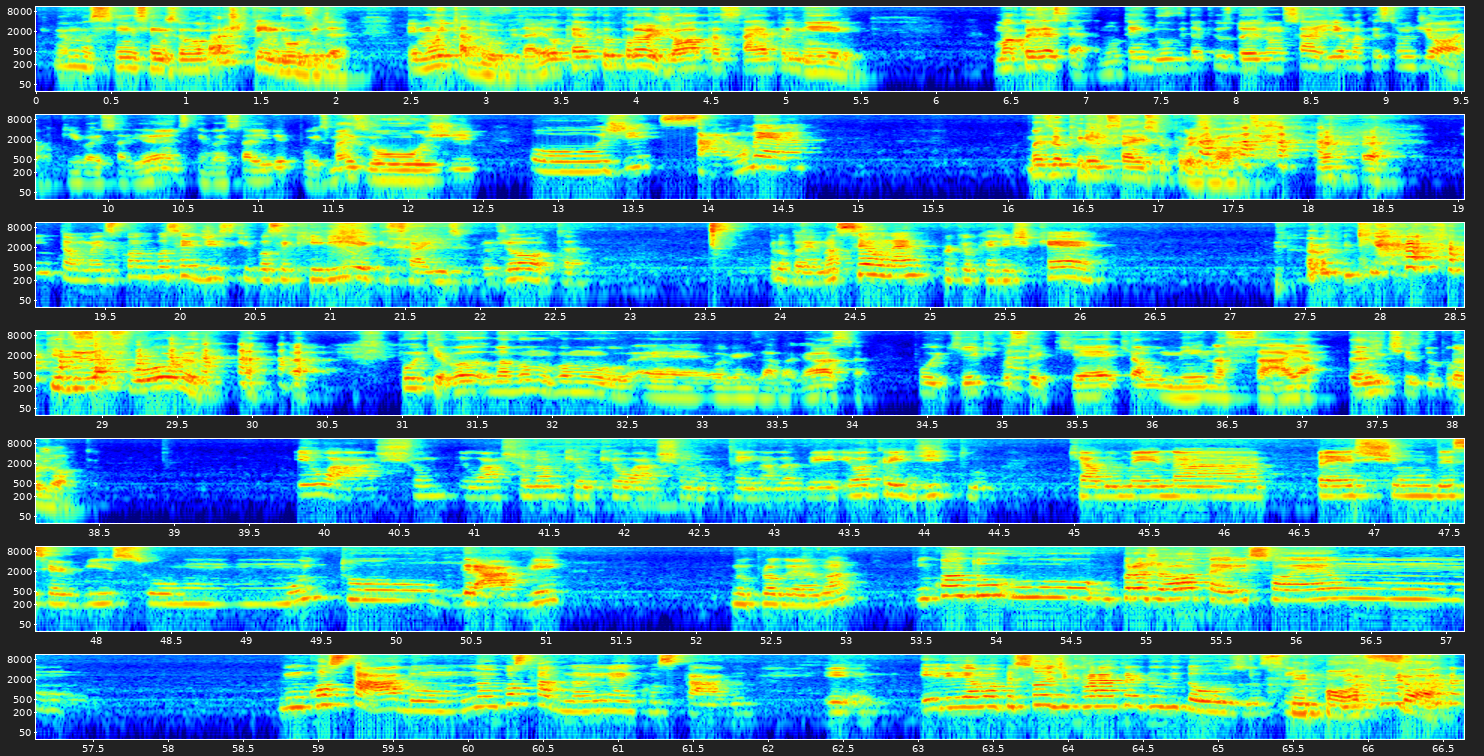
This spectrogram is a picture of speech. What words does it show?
Mesmo assim, sem sombra, acho que tem dúvida. Tem muita dúvida. Eu quero que o Projota saia primeiro. Uma coisa é certa, não tem dúvida que os dois vão sair, é uma questão de ordem. Quem vai sair antes, quem vai sair depois. Mas hoje. Hoje sai a Lumena. Mas eu queria que saísse o Projota. então, mas quando você disse que você queria que saísse o Projota, problema seu, né? Porque o que a gente quer. que desaforo! Por quê? Mas vamos, vamos é, organizar a bagaça. Por que, que você quer que a Lumena saia antes do Projota? Eu acho, eu acho não que o que eu acho não tem nada a ver. Eu acredito que a Lumena preste um desserviço muito grave no programa, enquanto o, o Projota ele só é um encostado, não encostado não, ele não é encostado. Ele é uma pessoa de caráter duvidoso, assim. Nossa!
